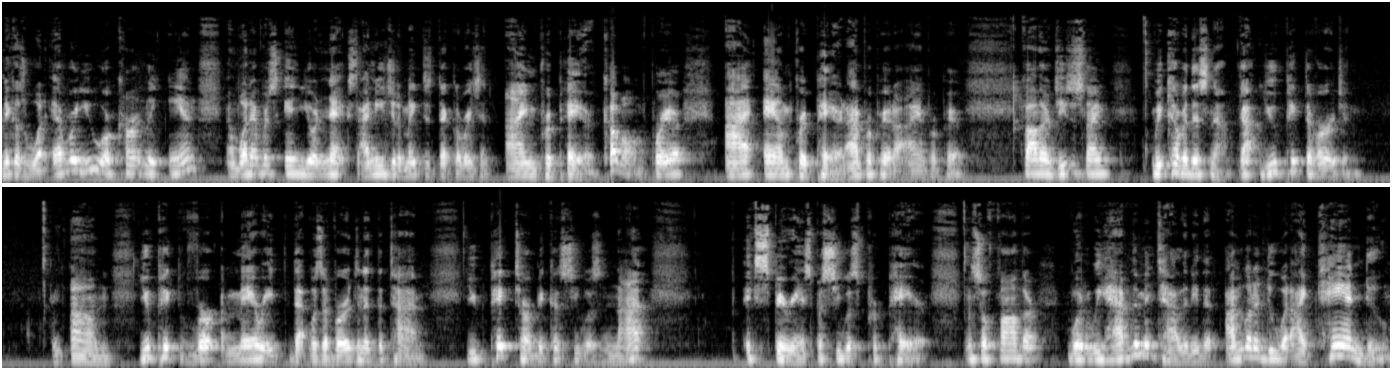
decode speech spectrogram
Because whatever you are currently in and whatever's in your next, I need you to make this declaration. I'm prepared. Come on, prayer. I am prepared. I'm prepared. I am prepared. Father, in Jesus' name, we cover this now. God, you picked a virgin. Um, you picked Ver- Mary, that was a virgin at the time. You picked her because she was not experienced, but she was prepared. And so, Father, when we have the mentality that I'm going to do what I can do,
